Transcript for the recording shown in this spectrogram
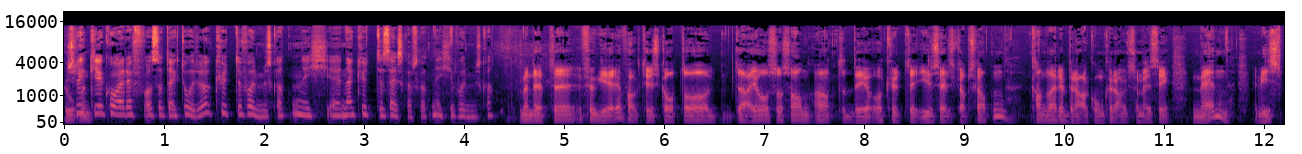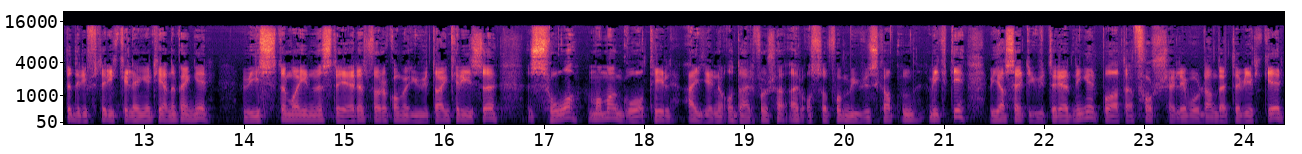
Jo, Slik KrF også tar til orde for. Kutte, nei, kutte selskapsskatten, ikke formuesskatten. Men dette fungerer faktisk godt. og Det er jo også sånn at det å kutte i selskapsskatten kan være bra konkurransemessig. Men hvis bedrifter ikke lenger tjener penger, hvis det må investeres for å komme ut av en krise, så må man gå til eierne. og Derfor er også formuesskatten viktig. Vi har sett utredninger på at det er forskjell i hvordan dette virker.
